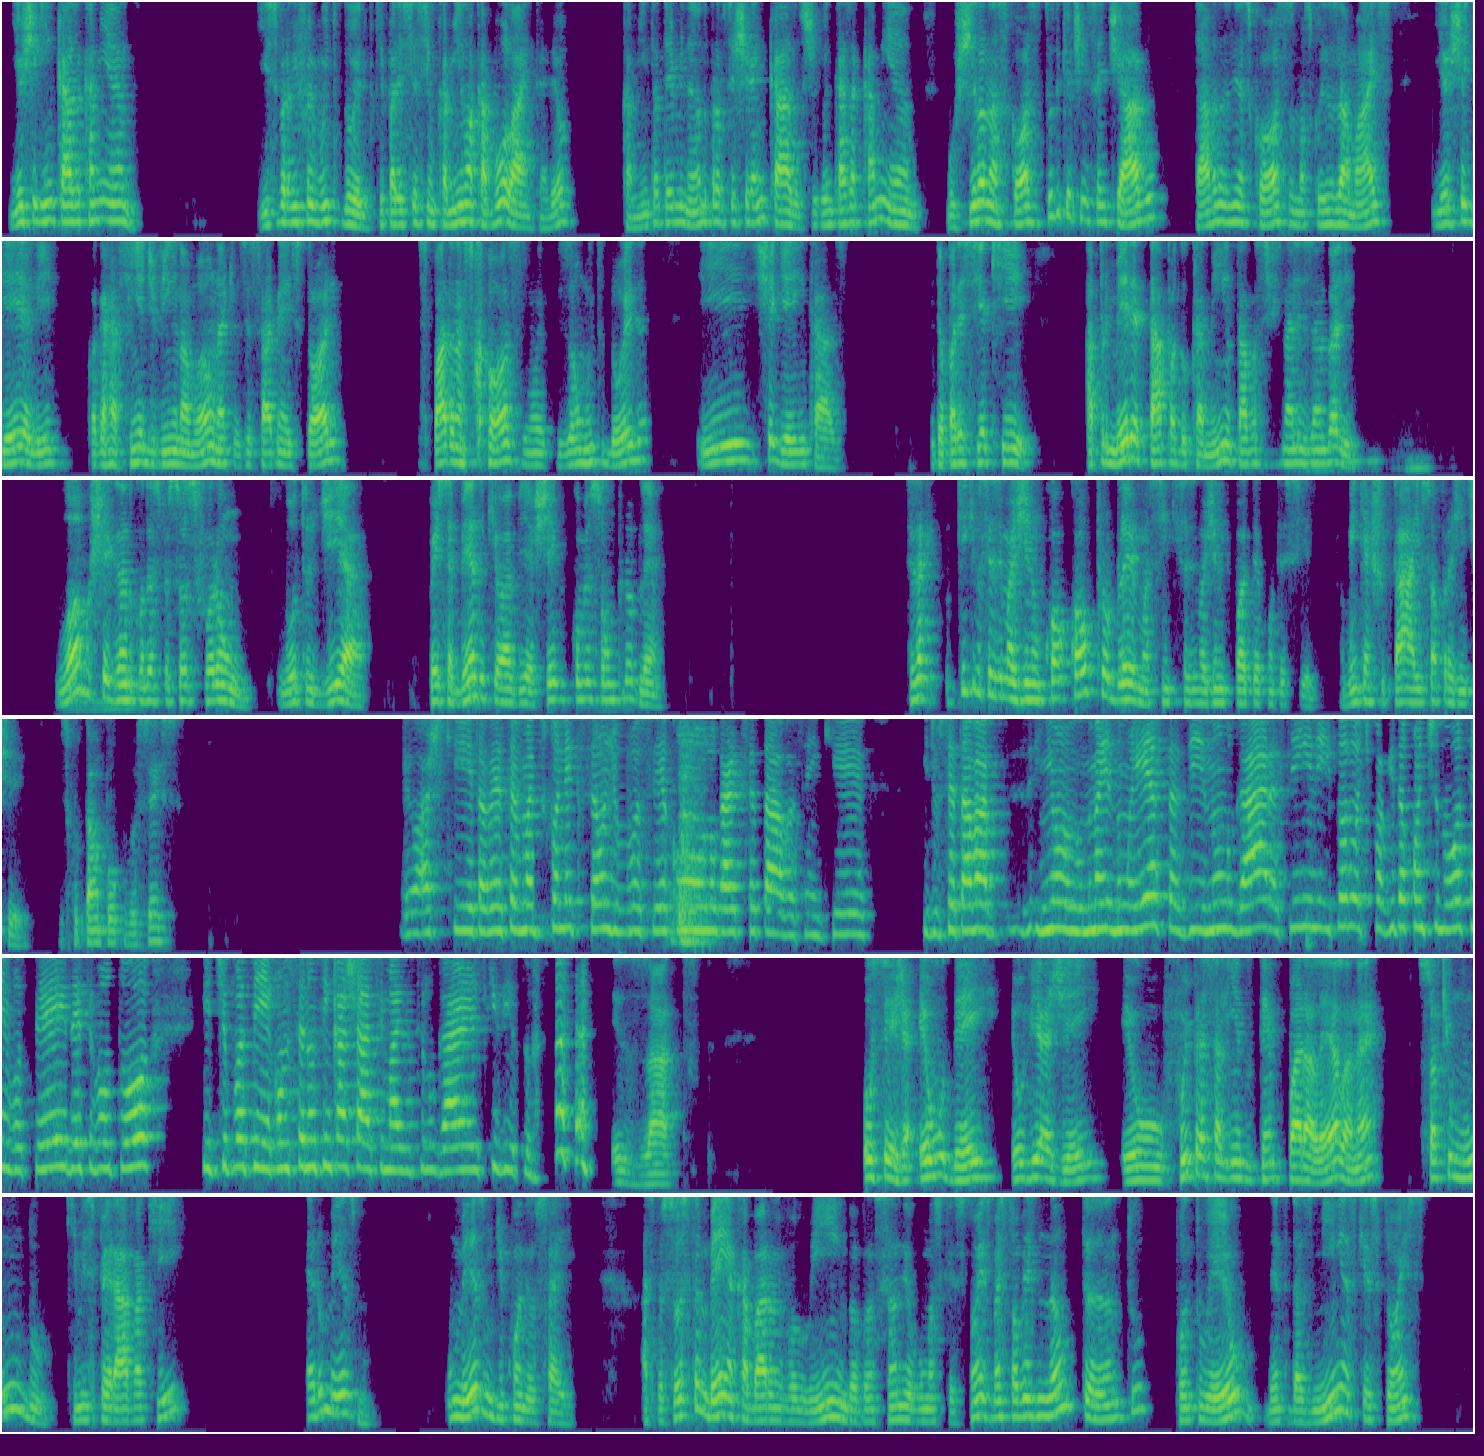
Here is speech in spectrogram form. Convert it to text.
E eu cheguei em casa caminhando. Isso para mim foi muito doido, porque parecia assim, o caminho não acabou lá, entendeu? O caminho está terminando para você chegar em casa. Você chegou em casa caminhando, mochila nas costas, tudo que eu tinha em Santiago estava nas minhas costas, umas coisas a mais, e eu cheguei ali com a garrafinha de vinho na mão, né, que vocês sabem a história, espada nas costas, uma visão muito doida, e cheguei em casa. Então parecia que a primeira etapa do caminho estava se finalizando ali. Logo chegando, quando as pessoas foram no outro dia percebendo que eu havia chego, começou um problema. Vocês, o que, que vocês imaginam? Qual, qual o problema assim que vocês imaginam que pode ter acontecido? Alguém quer chutar aí só para a gente escutar um pouco vocês? Eu acho que talvez teve uma desconexão de você com o lugar que você estava, assim, que, que tipo, você estava em um, num êxtase, num lugar, assim, e todo, tipo, a vida continuou sem você, e daí você voltou, e tipo assim, é como se você não se encaixasse mais nesse lugar esquisito. Exato. Ou seja, eu mudei, eu viajei, eu fui para essa linha do tempo paralela, né? Só que o mundo que me esperava aqui era o mesmo. O mesmo de quando eu saí. As pessoas também acabaram evoluindo, avançando em algumas questões, mas talvez não tanto quanto eu, dentro das minhas questões,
